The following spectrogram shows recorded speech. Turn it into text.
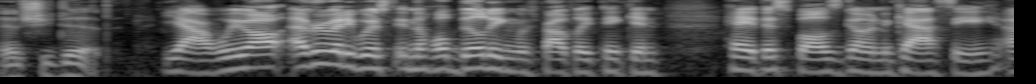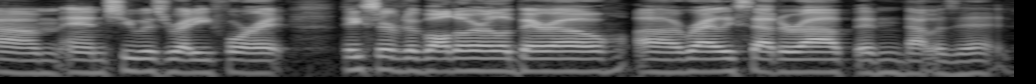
and she did. Yeah, we all everybody was in the whole building was probably thinking, "Hey, this ball's going to Cassie," um, and she was ready for it. They served a ball to her libero. Uh, Riley set her up, and that was it.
